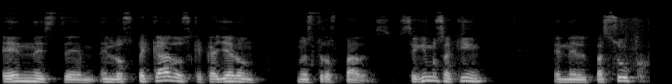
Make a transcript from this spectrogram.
en, este, en los pecados que cayeron nuestros padres. Seguimos aquí en el Pasuk,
